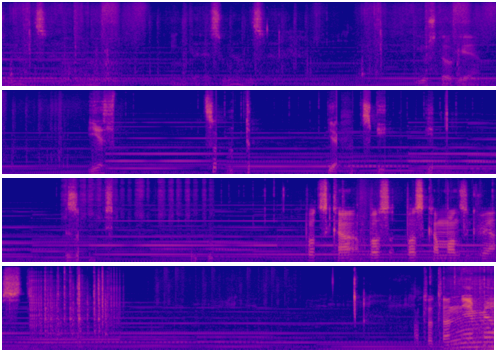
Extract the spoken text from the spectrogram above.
Interesujące. Interesujące. Już to wiem. Jest... Co? To... Jak? I... I... Z... Boska, bos, boska moc gwiazd. A to ten nie miał?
